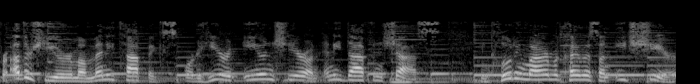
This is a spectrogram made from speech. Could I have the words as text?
For other shiurim on many topics, or to hear an Eon shear on any daf in Shas, including Mareh Mekomos on each shear,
